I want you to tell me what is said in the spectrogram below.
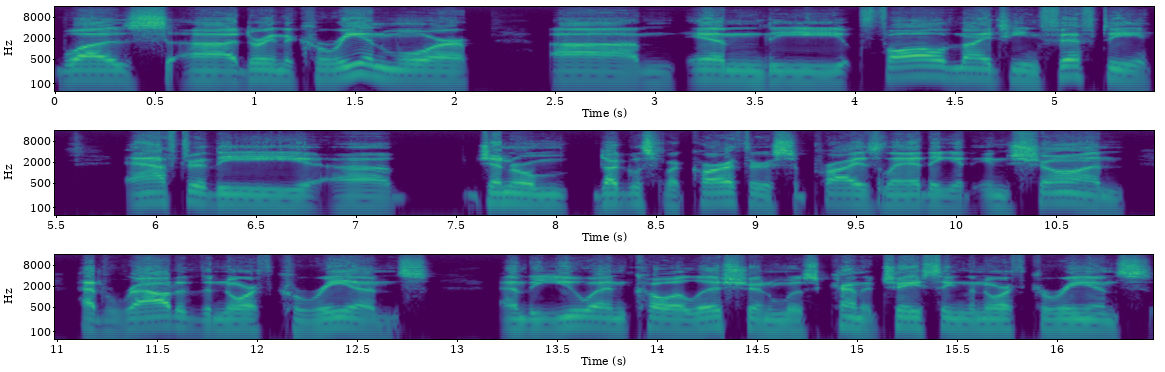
was uh, during the Korean War um, in the fall of 1950, after the uh, General Douglas MacArthur's surprise landing at Incheon had routed the North Koreans and the UN coalition was kind of chasing the North Koreans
